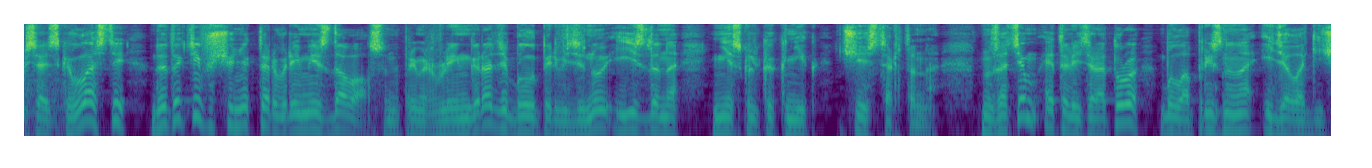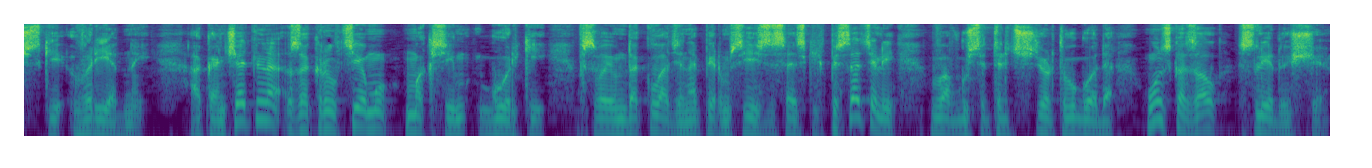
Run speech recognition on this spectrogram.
При власти детектив еще некоторое время издавался. Например, в Ленинграде было переведено и издано несколько книг Честертона. Но затем эта литература была признана идеологически вредной. Окончательно закрыл тему Максим Горький. В своем докладе на Первом съезде советских писателей в августе 1934 года он сказал следующее.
